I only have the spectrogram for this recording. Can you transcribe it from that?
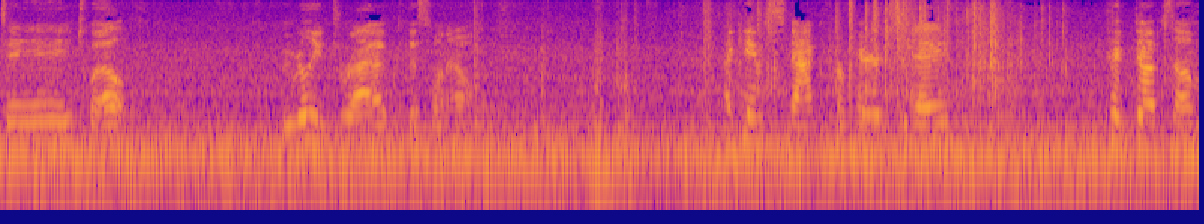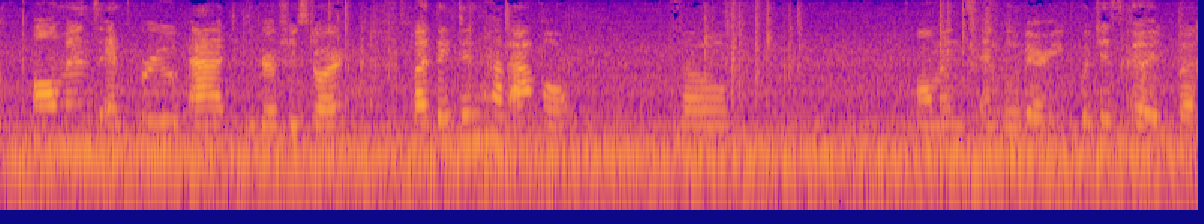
Day 12. We really dragged this one out. I came snack prepared today. Picked up some almonds and fruit at the grocery store but they didn't have apple. So almonds and blueberry, which is good, but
